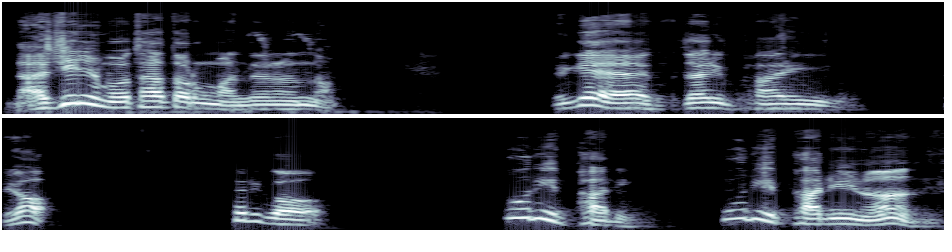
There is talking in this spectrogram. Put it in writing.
나질 못하도록 만드는 놈. 이게 고자리파리고요. 그리고 뿌리파리. 뿌리파리는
